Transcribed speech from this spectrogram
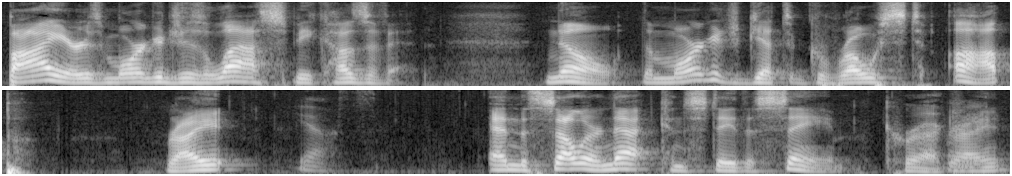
buyer's mortgages less because of it. No, the mortgage gets grossed up, right? Yes. And the seller net can stay the same Correct. right?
